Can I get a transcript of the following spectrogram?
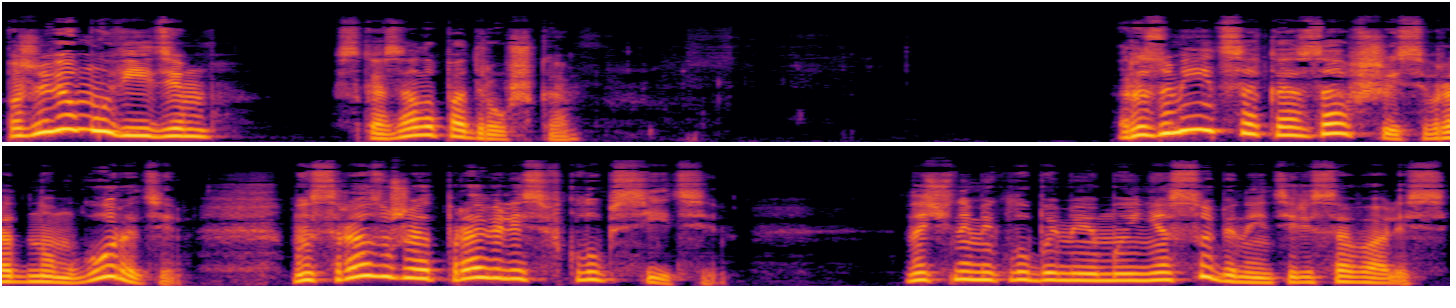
Поживем — увидим», — сказала подружка. Разумеется, оказавшись в родном городе, мы сразу же отправились в клуб «Сити». Ночными клубами мы не особенно интересовались,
